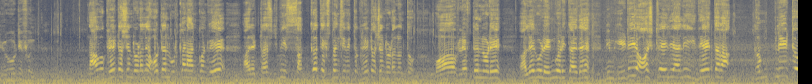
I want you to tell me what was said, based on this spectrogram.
ಬ್ಯೂಟಿಫುಲ್ ನಾವು ಗ್ರೇಟ್ ಓಷನ್ ರೋಡಲ್ಲೇ ಹೋಟೆಲ್ ಹುಡ್ಕೋಣ ಅನ್ಕೊಂಡ್ವಿ, ಆದರೆ ಟ್ರಸ್ಟ್ ಬಿ ಸಖತ್ ಎಕ್ಸ್ಪೆನ್ಸಿವ್ ಇತ್ತು ಗ್ರೇಟ್ ಓಷನ್ ರೋಡಲ್ಲಂತೂ ವಾವ್ ಲೆಫ್ಟಲ್ಲಿ ನೋಡಿ, ಅಲೆಗಳು ಹೆಂಗ್ ಹೊಡಿತಾ ಇದೆ. ನಿಮ್ಗೆ ಇಡೀ ಆಸ್ಟ್ರೇಲಿಯಾಲಿ ಇದೇ ಥರ ಕಂಪ್ಲೀಟು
